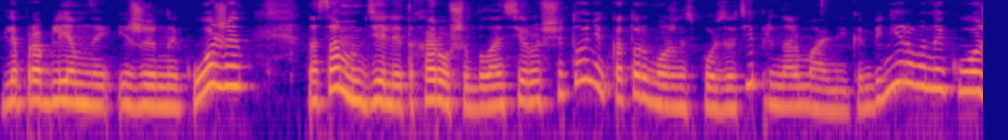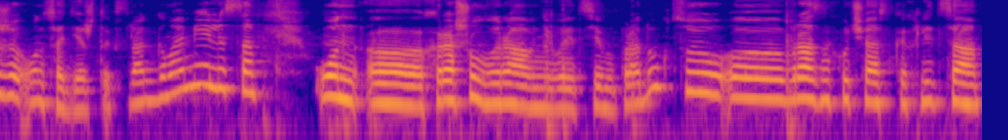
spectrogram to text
для проблемной и жирной кожи. На самом деле это хороший балансирующий тоник, который можно использовать и при нормальной и комбинированной коже. Он содержит экстракт гомомелиса, он э, хорошо выравнивает себопродукцию э, в разных участках лица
